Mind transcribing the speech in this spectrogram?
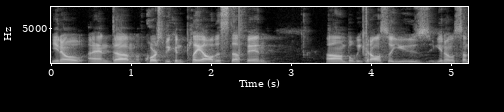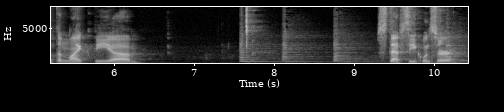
You know, and um, of course we can play all this stuff in, um, but we could also use, you know, something like the uh, step sequencer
